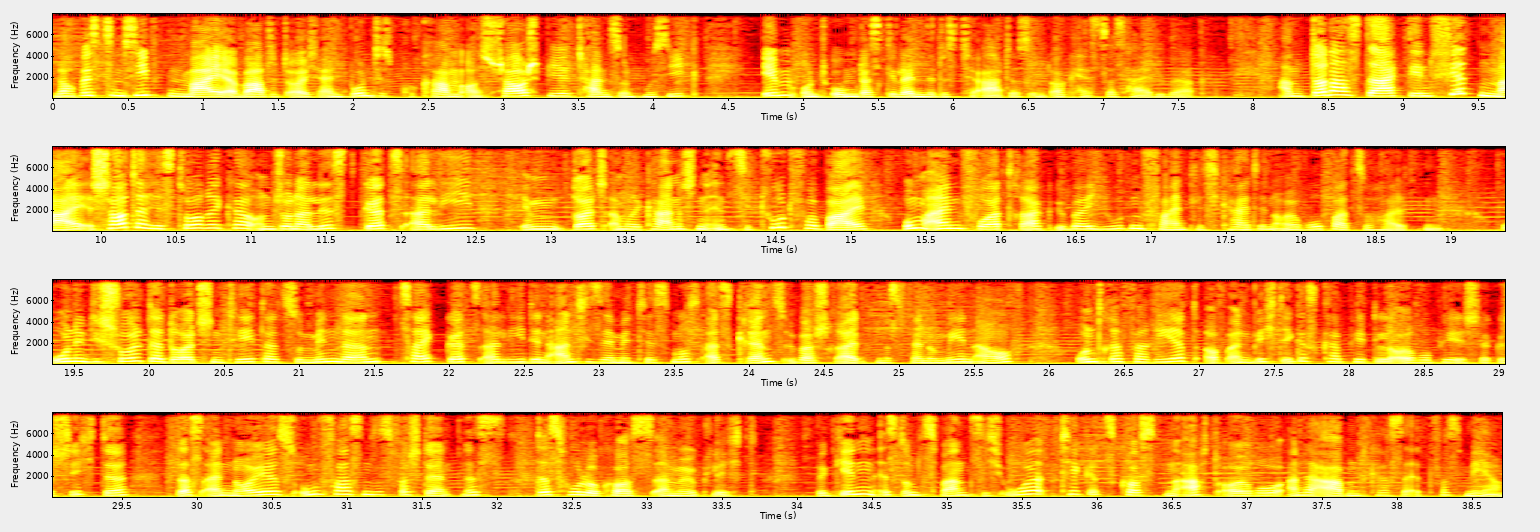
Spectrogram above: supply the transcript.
Noch bis zum 7. Mai erwartet euch ein buntes Programm aus Schauspiel, Tanz und Musik im und um das Gelände des Theaters und Orchesters Heidelberg. Am Donnerstag, den 4. Mai, schaut der Historiker und Journalist Götz Ali im Deutsch-Amerikanischen Institut vorbei, um einen Vortrag über Judenfeindlichkeit in Europa zu halten. Ohne die Schuld der deutschen Täter zu mindern, zeigt Götz Ali den Antisemitismus als grenzüberschreitendes Phänomen auf und referiert auf ein wichtiges Kapitel europäischer Geschichte, das ein neues, umfassendes Verständnis des Holocausts ermöglicht. Beginn ist um 20 Uhr, Tickets kosten 8 Euro, an der Abendkasse etwas mehr.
